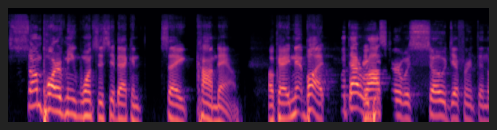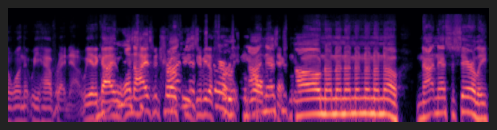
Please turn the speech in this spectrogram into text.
some part of me wants to sit back and say, calm down. Okay. But but that roster was so different than the one that we have right now. We had a guy who won the Heisman Trophy. He's going to be the first. Not necessarily. No, no, no, no, no, no, no, no. Not necessarily.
